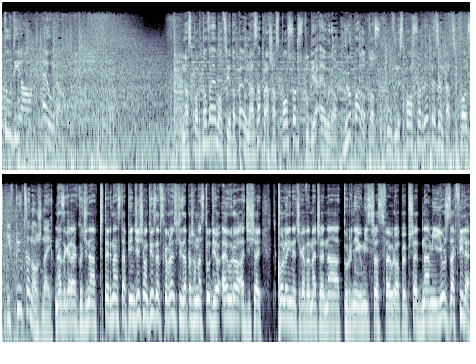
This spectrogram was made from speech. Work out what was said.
Studio Euro. Na sportowe emocje do pełna zaprasza sponsor Studia Euro. Grupa Lotos, główny sponsor reprezentacji Polski w piłce nożnej. Na zegarach godzina 14.50. Józef Skowroński, zapraszam na Studio Euro, a dzisiaj kolejne ciekawe mecze na turnieju Mistrzostw Europy przed nami. Już za chwilę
